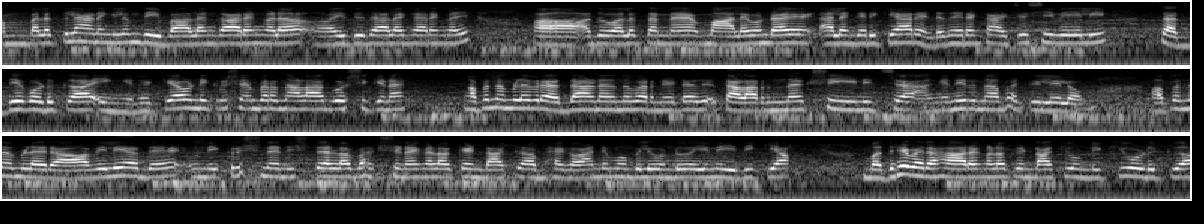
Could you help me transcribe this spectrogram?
അമ്പലത്തിലാണെങ്കിലും ദീപാലങ്കാരങ്ങൾ വൈദ്യുതാലങ്കാരങ്ങൾ അതുപോലെ തന്നെ മാല കൊണ്ട് അലങ്കരിക്കാറുണ്ട്. നേരം കാഴ്ച ശിവേലി സദ്യ കൊടുക്കുക ഇങ്ങനെയൊക്കെയാണ് ഉണ്ണികൃഷ്ണൻ പിറന്നാൾ ആഘോഷിക്കണേ. അപ്പം നമ്മൾ വ്രതമാണ് എന്ന് പറഞ്ഞിട്ട് തളർന്ന് ക്ഷീണിച്ച് അങ്ങനെ ഇരുന്നാൽ പറ്റില്ലല്ലോ. അപ്പം നമ്മൾ രാവിലെ അത് ഉണ്ണികൃഷ്ണന് ഇഷ്ടമുള്ള ഭക്ഷണങ്ങളൊക്കെ ഉണ്ടാക്കുക ഭഗവാന്റെ മുമ്പിൽ കൊണ്ടുപോയി നേദിക്കുക മധുരപലഹാരങ്ങളൊക്കെ ഉണ്ടാക്കി ഉണ്ണിക്ക് കൊടുക്കുക.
